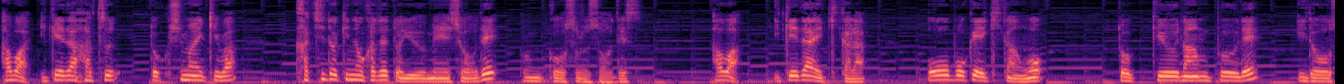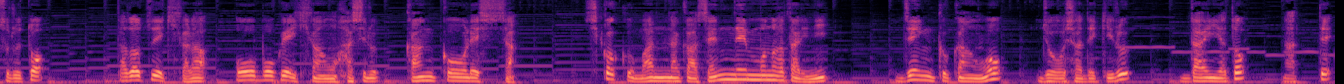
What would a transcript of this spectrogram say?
阿波池田発徳島行きは勝ち時の風という名称で運行するそうです。阿波池田駅から大牧駅間を特急南風で移動すると、多度津駅から大木駅間を走る観光列車、四国真ん中千年物語に全区間を乗車できるダイヤとなって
